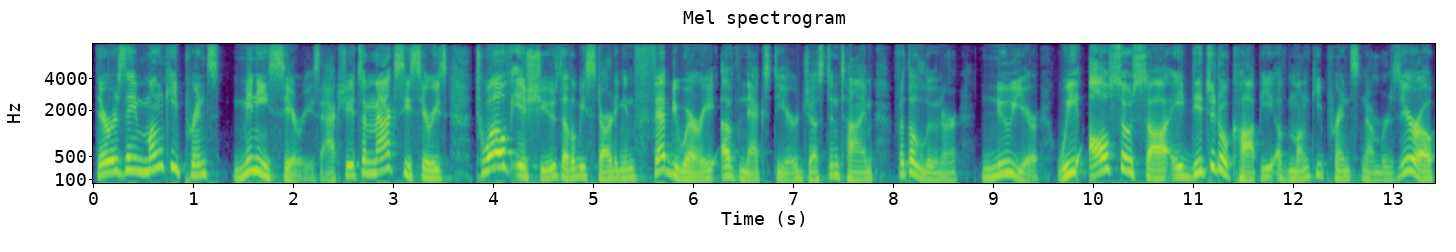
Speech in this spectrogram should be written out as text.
there is a Monkey Prince mini series. Actually, it's a maxi series, 12 issues that'll be starting in February of next year, just in time for the Lunar New Year. We also saw a digital copy of Monkey Prince number zero,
